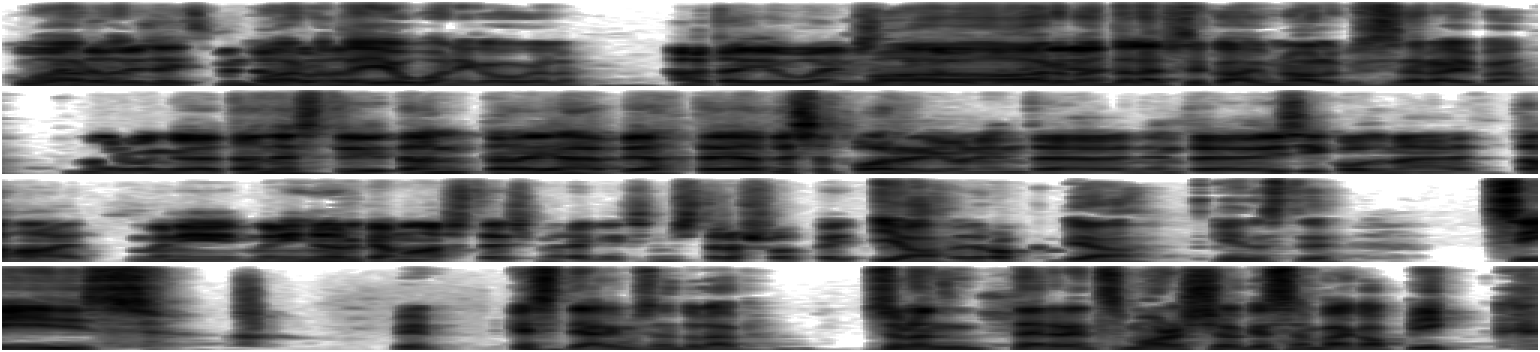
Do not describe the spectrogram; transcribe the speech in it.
kuuendal või, ma seitsmendal arvan, ta ei jõua nii kaugele. Aga ta ei jõua ilmselt ma arvan, ta läheb seal kahekümne alguses ära juba. ma arvan ka, ta on hästi, ta on, ta jääb jah, ta jääb lihtsalt varju nende, nende esikolme taha, et mõni, mõni nõrgem aasta ja siis me räägiksime vist Rashad Jaa. Batemanist palju rohkem. jaa, kindlasti. siis, kes järgmisena tuleb? sul on Terence Marshall, kes on väga pikk,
